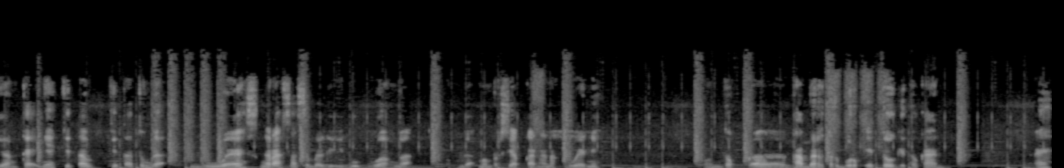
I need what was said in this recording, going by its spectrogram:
yang kayaknya kita kita tuh nggak gue ngerasa sebagai ibu gue nggak nggak mempersiapkan anak gue nih untuk uh, kabar terburuk itu gitu kan eh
